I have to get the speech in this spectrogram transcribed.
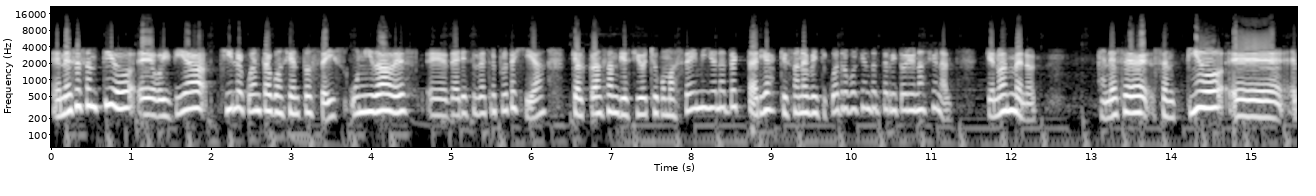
en ese sentido, eh, hoy día Chile cuenta con 106 unidades eh, de áreas silvestres protegidas que alcanzan 18,6 millones de hectáreas, que son el 24% del territorio nacional, que no es menor. En ese sentido, eh,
